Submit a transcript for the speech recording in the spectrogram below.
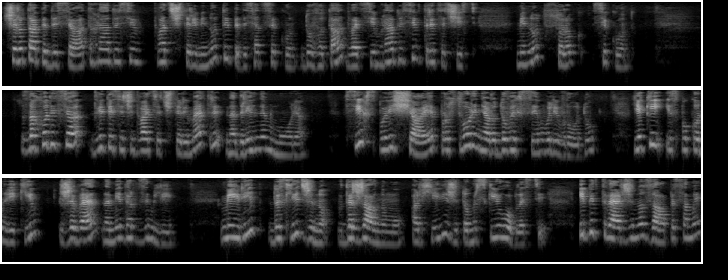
широта 50 градусів 24 минути 50 секунд, довгота 27 градусів 36 минут 40 секунд. Знаходиться 2024 метри над рівнем моря. Всіх сповіщає про створення родових символів роду, який із спокон віків живе на Мідард землі. Мій рід досліджено в Державному архіві Житомирської області і підтверджено записами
